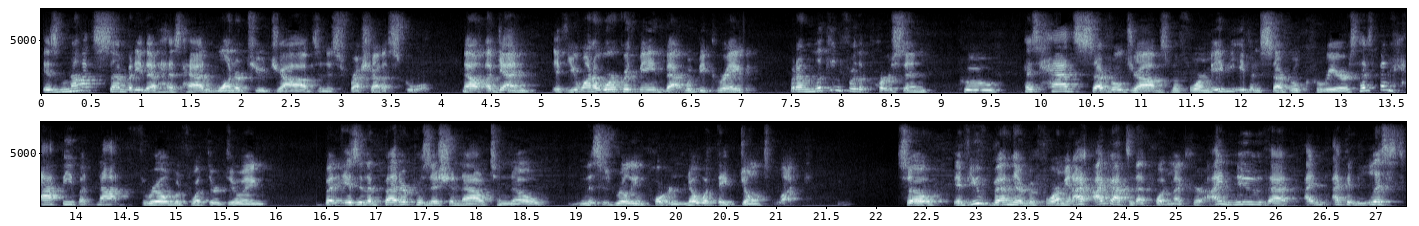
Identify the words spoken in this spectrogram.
is not somebody that has had one or two jobs and is fresh out of school. Now, again, if you want to work with me, that would be great. But I'm looking for the person who has had several jobs before, maybe even several careers, has been happy but not thrilled with what they're doing, but is in a better position now to know, and this is really important, know what they don't like. So if you've been there before, I mean, I, I got to that point in my career. I knew that I, I could list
